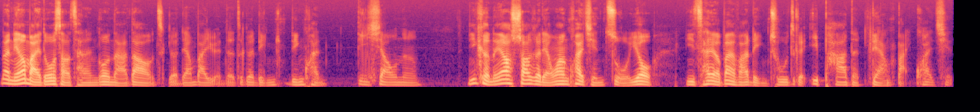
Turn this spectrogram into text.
那你要买多少才能够拿到这个两百元的这个领领款低消呢？你可能要刷个两万块钱左右，你才有办法领出这个一趴的两百块钱。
